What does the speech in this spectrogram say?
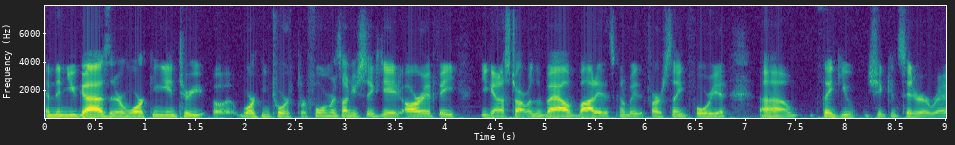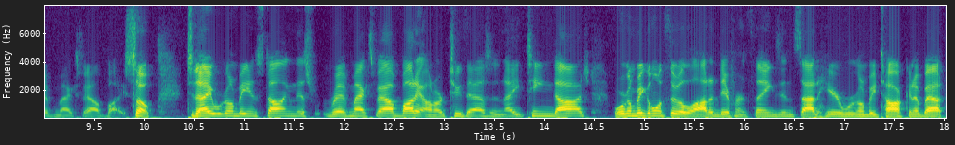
and then you guys that are working into uh, working towards performance on your 68 RFE, you got to start with the valve body. That's going to be the first thing for you. Uh, think you should consider a RevMax valve body. So today we're going to be installing this RevMax valve body on our 2018 Dodge. We're going to be going through a lot of different things inside here. We're going to be talking about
